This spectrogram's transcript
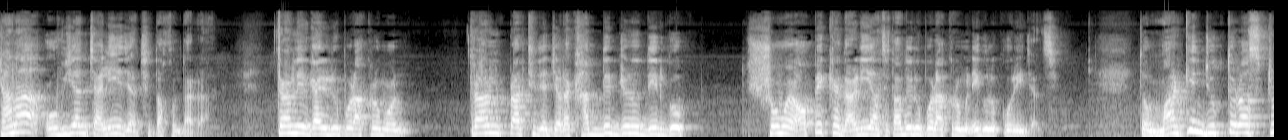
টানা অভিযান চালিয়ে যাচ্ছে তখন তারা ত্রাণের গাড়ির উপর আক্রমণ, ত্রাণ প্রার্থীদের যারা খাদ্যের জন্য দীর্ঘ সময় অপেক্ষা দাঁড়িয়ে আছে তাদের উপর আক্রমণ, এগুলো করেই যাচ্ছে। তো মার্কিন যুক্তরাষ্ট্র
